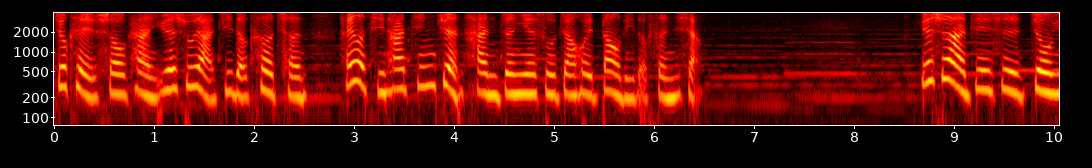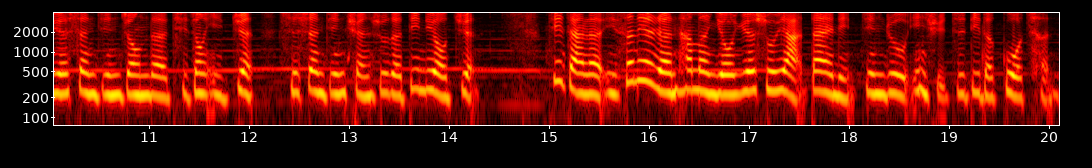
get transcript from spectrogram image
就可以收看约书亚记的课程，还有其他经卷和真耶稣教会道理的分享。约书亚记是旧约圣经中的其中一卷，是圣经全书的第六卷，记载了以色列人他们由约书亚带领进入应许之地的过程。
